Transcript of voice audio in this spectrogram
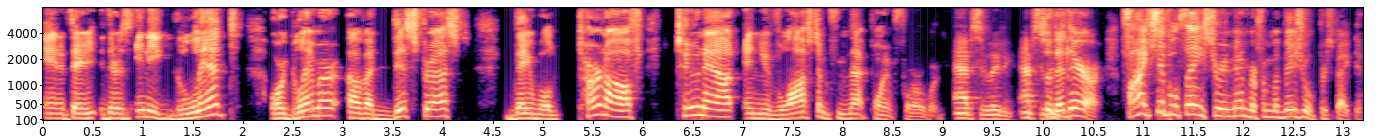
And if they, there's any glint or glimmer of a distrust, they will turn off, tune out, and you've lost them from that point forward. Absolutely. Absolutely. So there are five simple things to remember from a visual perspective.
